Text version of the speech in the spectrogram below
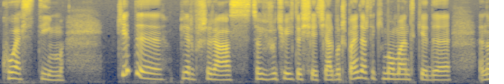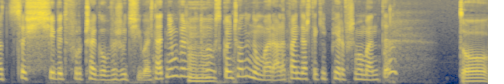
Quest Team, kiedy pierwszy raz coś wrzuciłeś do sieci? Albo czy pamiętasz taki moment, kiedy no, coś z siebie twórczego wyrzuciłeś? Nawet nie mówię, że to Mhm. był skończony numer, ale pamiętasz takie pierwsze momenty? To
